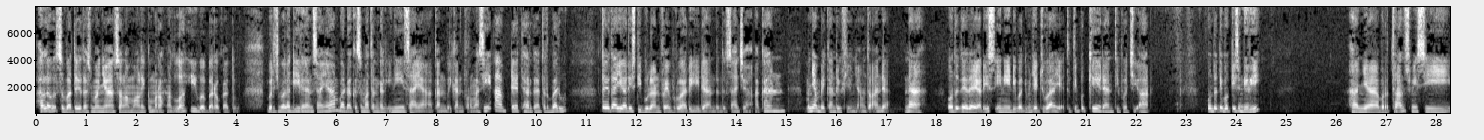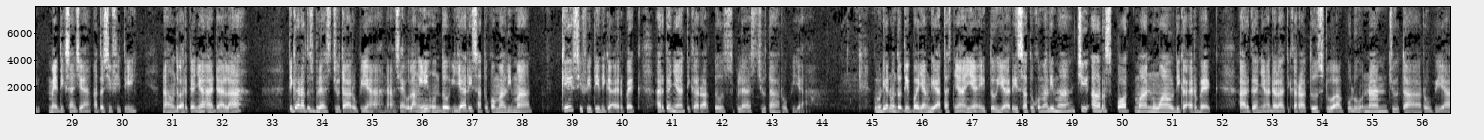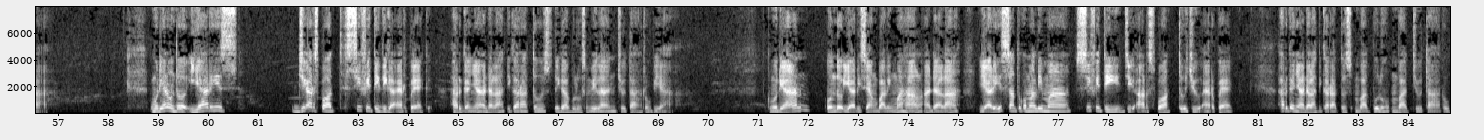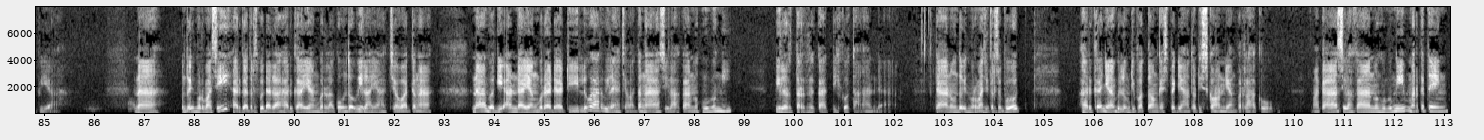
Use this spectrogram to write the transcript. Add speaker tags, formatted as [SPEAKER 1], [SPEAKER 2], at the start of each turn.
[SPEAKER 1] Halo Sobat Toyota semuanya, Assalamualaikum warahmatullahi wabarakatuh. Berjumpa lagi dengan saya, pada kesempatan kali ini saya akan berikan informasi update harga terbaru Toyota Yaris di bulan Februari dan tentu saja akan menyampaikan reviewnya untuk Anda. Nah, untuk Toyota Yaris ini dibagi menjadi dua yaitu tipe G dan tipe GR Untuk tipe G sendiri hanya bertransmisi Matic saja atau CVT. Nah, untuk harganya adalah 311 juta rupiah. Nah, saya ulangi untuk Yaris 1,5 G CVT 3 airbag harganya 311 juta rupiah. Kemudian untuk tipe yang di atasnya yaitu Yaris 1,5 GR Sport manual 3 airbag Harganya adalah 326 juta rupiah. Kemudian untuk Yaris GR Sport CVT 3 airbag harganya adalah 339 juta rupiah. Kemudian untuk Yaris yang paling mahal adalah Yaris 1,5 CVT GR Sport 7 airbag Harganya adalah 344 juta rupiah. Nah, untuk informasi, harga tersebut adalah harga yang berlaku untuk wilayah Jawa Tengah. Nah, bagi Anda yang berada di luar wilayah Jawa Tengah, silahkan menghubungi dealer terdekat di kota Anda. Dan untuk informasi tersebut, harganya belum dipotong cashback ya atau diskon yang berlaku. Maka silahkan menghubungi marketing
